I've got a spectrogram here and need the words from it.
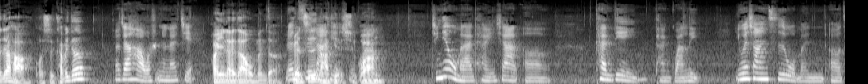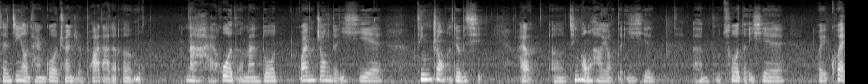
大家好，我是咖啡哥，大家好，我是牛奶姐。欢迎来到我们的人资拿铁铁时光。今天我们来谈一下呃，看电影谈管理。因为上一次我们呃曾经有谈过穿着 Prada 的恶魔，那还获得蛮多观众的一些听众啊，对不起，还有呃亲朋好友的一些很不错的一些回馈。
